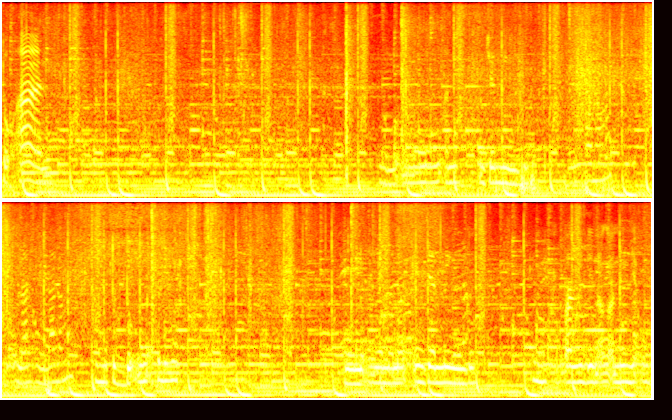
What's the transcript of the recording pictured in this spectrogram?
Tuan. Ang jamingo. Ulan, ulan naman. Tumutugdo na sa liwa. Puno na naman Indian linggo. Hmm, kapal din ang ano niya, oh,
